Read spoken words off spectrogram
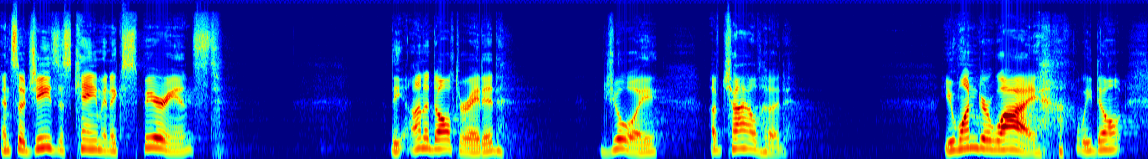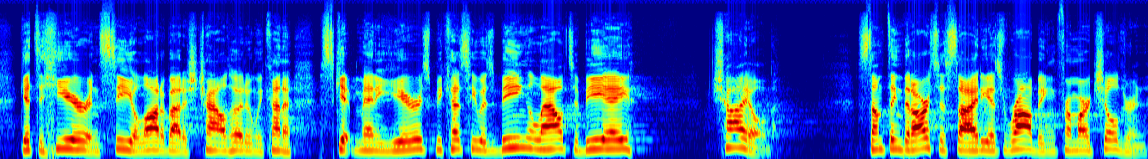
And so, Jesus came and experienced the unadulterated joy of childhood. You wonder why we don't get to hear and see a lot about his childhood and we kind of skip many years because he was being allowed to be a child something that our society is robbing from our children.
